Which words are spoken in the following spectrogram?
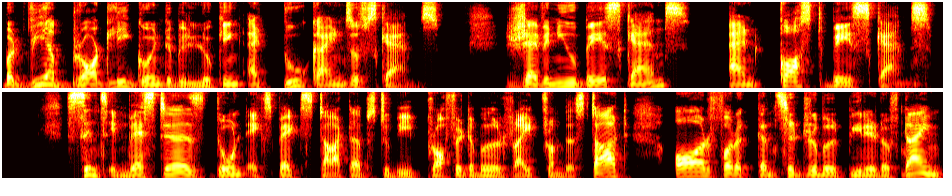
But we are broadly going to be looking at two kinds of scams revenue based scams, and cost based scams. Since investors don't expect startups to be profitable right from the start or for a considerable period of time,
